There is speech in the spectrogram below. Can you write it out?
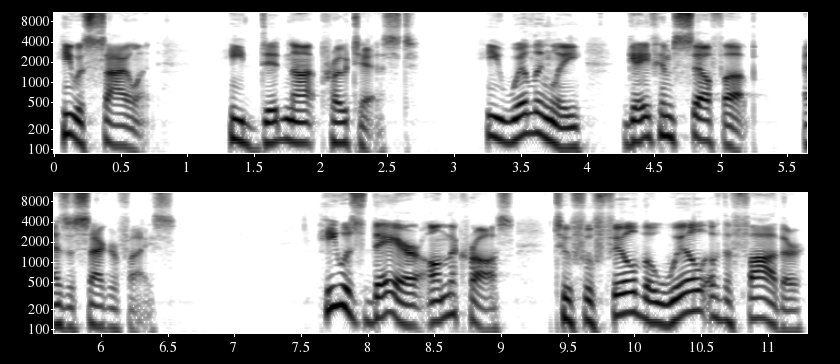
He was silent. He did not protest he willingly gave himself up as a sacrifice. He was there on the cross to fulfill the will of the Father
